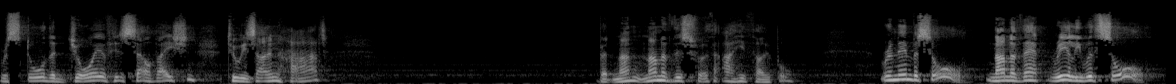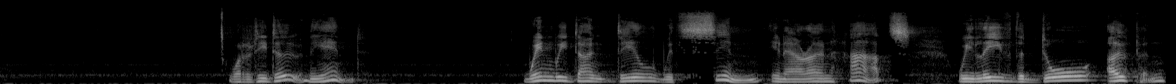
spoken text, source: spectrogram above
restore the joy of his salvation to his own heart. But none, none of this with Ahithophel. Remember Saul. None of that really with Saul. What did he do in the end? When we don't deal with sin in our own hearts, we leave the door open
